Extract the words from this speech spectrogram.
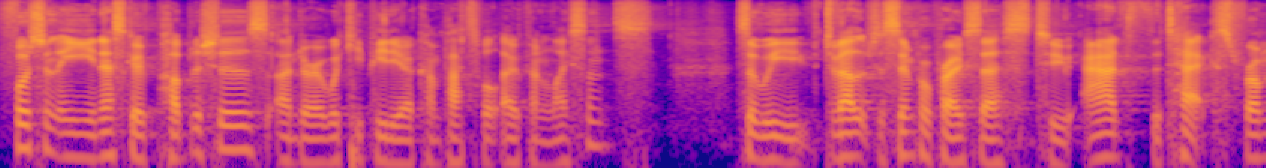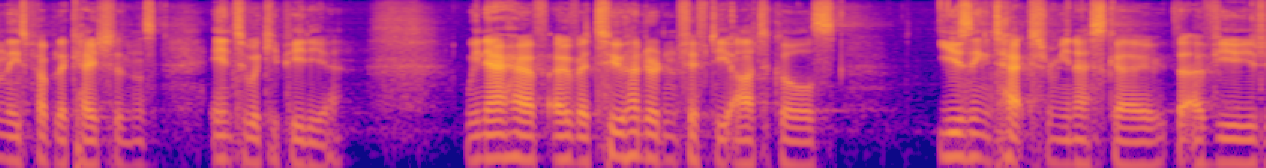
Fortunately, UNESCO publishes under a Wikipedia-compatible open license. So we developed a simple process to add the text from these publications into Wikipedia. We now have over 250 articles using text from UNESCO that are viewed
